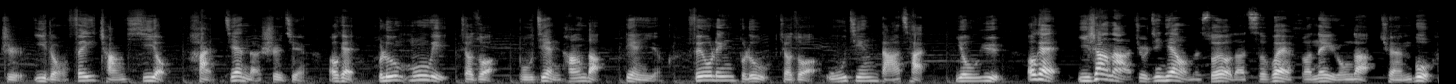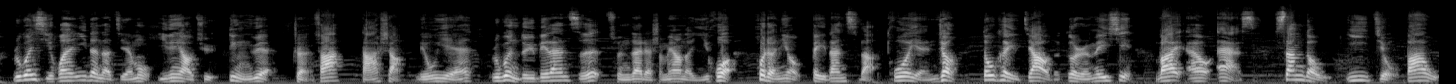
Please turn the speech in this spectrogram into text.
指一种非常稀有罕见的事情。OK，blue movie 叫做不健康的电影。Feeling blue 叫做无精打采、忧郁。OK，以上呢就是今天我们所有的词汇和内容的全部。如果你喜欢伊登的节目，一定要去订阅、转发、打赏、留言。如果你对于背单词存在着什么样的疑惑，或者你有背单词的拖延症，都可以加我的个人微信 yls 三个五一九八五，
